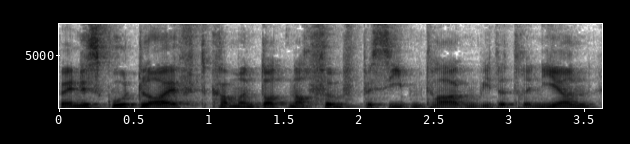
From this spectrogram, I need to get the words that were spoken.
Wenn es gut läuft, kann man dort nach fünf bis sieben Tagen wieder trainieren.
